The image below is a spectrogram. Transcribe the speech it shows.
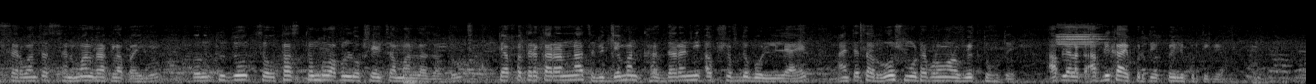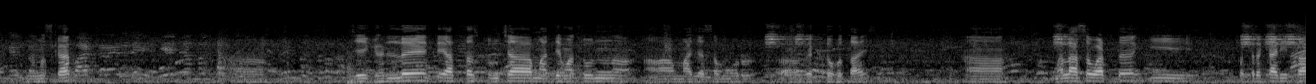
सर्वांचा सन्मान राखला पाहिजे. परंतु जो चौथा स्तंभ आपण लोकशाहीचा मानला जातो त्या पत्रकारांनाच विद्यमान खासदारांनी अपशब्द बोललेले आहेत आणि त्याचा रोष मोठ्या प्रमाणावर व्यक्त होतोय. आपल्याला आपली काय प्रति पहिली प्रतिक्रिया? नमस्कार. जे जे घडलंय ते आत्ताच तुमच्या माध्यमातून माझ्यासमोर व्यक्त होत आहे. मला असं वाटतं की पत्रकारिता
